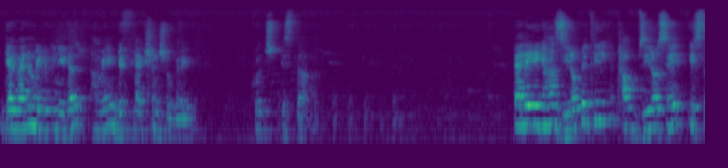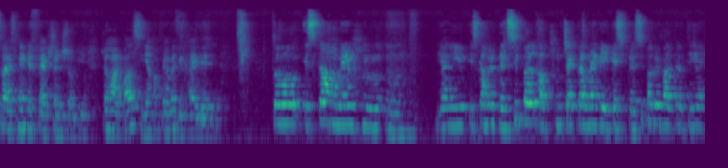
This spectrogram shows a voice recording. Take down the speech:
गैल्वेनोमीटर की नीडल हमें डिफ्लेक्शन शो करेगी, कुछ इस तरह। पहले ये यहाँ ज़ीरो पे थी अब ज़ीरो से इस तरह इसने डिफ्लेक्शन शो की जो हमारे पास यहाँ पे हमें दिखाई दे रही है। तो इसका हमें हम्म, हम्म, यानी इसका हमें प्रिंसिपल अब चेक करना है कि ये किस प्रिंसिपल पे बात करती है।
